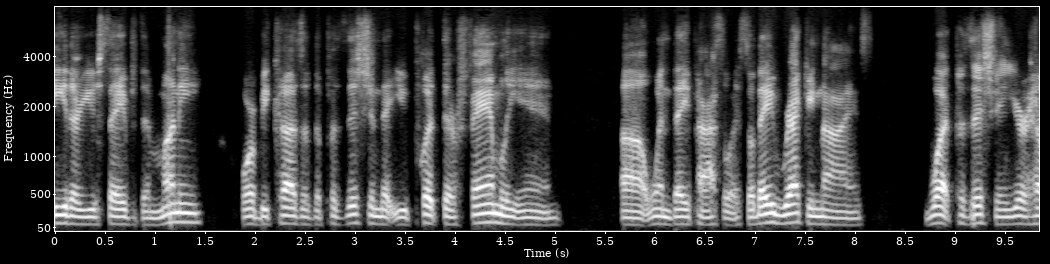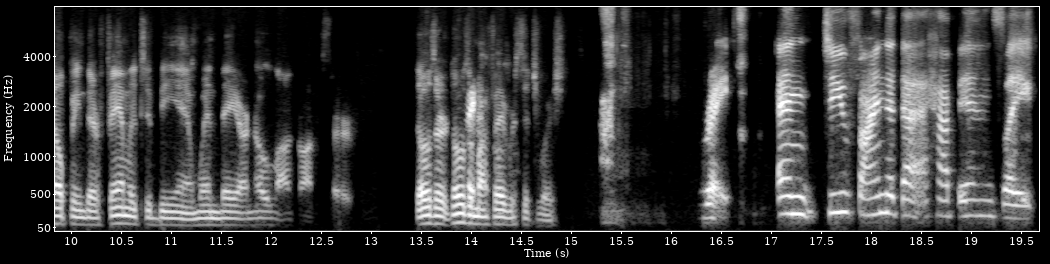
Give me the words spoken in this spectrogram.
either you saved them money or because of the position that you put their family in uh, when they pass away. So they recognize what position you're helping their family to be in when they are no longer on. Those are those right. are my favorite situations. Right. And do you find that that happens like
